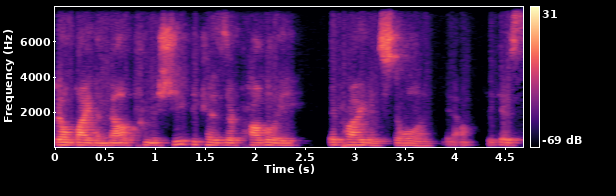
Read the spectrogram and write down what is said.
don't buy the milk from the sheep because they're probably they've probably been stolen. You know, because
